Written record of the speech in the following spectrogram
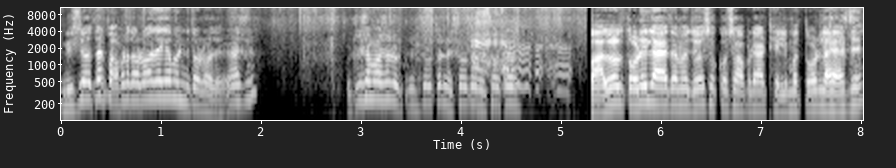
નીચે ઉતર પાપડા તોડવા દે કે મને નહીં તોડવા દે અશ્વી વાલોળ તોડી લાયા, તમે જોઈ શકો છો, આપણે આ ઠેલીમાં તોડ લાયા છે.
